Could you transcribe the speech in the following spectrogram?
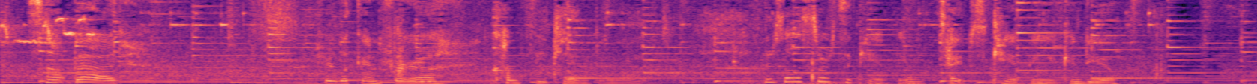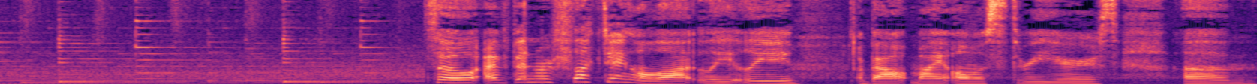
it's not bad if you're looking for a comfy camping lot. There's all sorts of camping types of camping you can do. So I've been reflecting a lot lately about my almost three years um,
